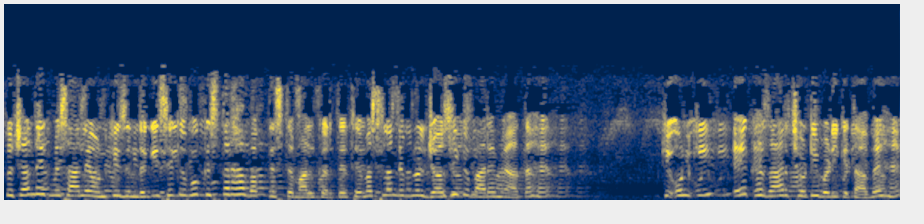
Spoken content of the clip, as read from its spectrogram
تو چند ایک مثالیں ان کی زندگی سے کہ وہ کس طرح وقت استعمال کرتے تھے۔ مثلا ابن الجوزی کے بارے میں آتا ہے کہ ان کی ایک ہزار چھوٹی بڑی کتابیں ہیں۔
